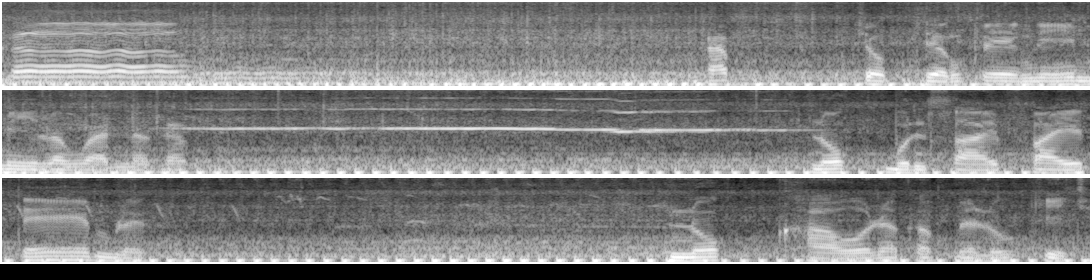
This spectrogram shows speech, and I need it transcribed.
เก้าครับ จบเสียงเพลงนี้มีรางวัลนะครับ นกบนสายไฟเต็มเลย นกเขานะครับไม่รู้กี่ช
